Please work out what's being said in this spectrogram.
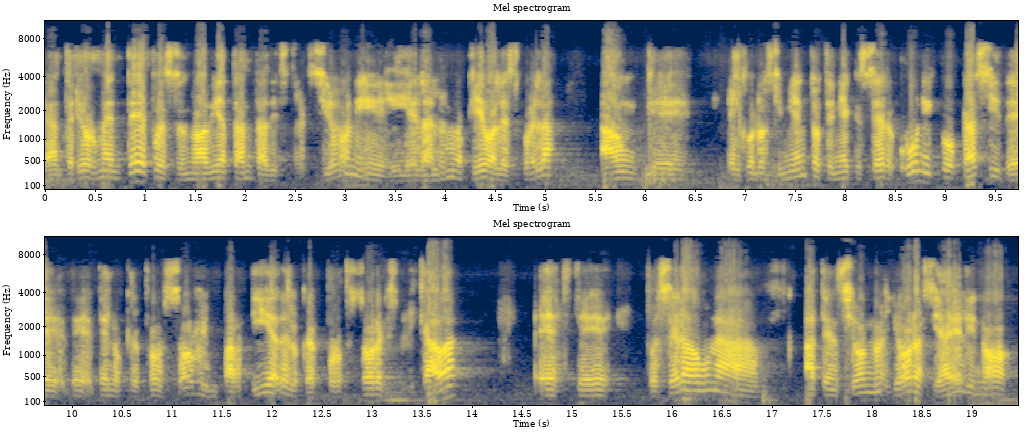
Anteriormente pues no había tanta distracción y el alumno que iba a la escuela aunque el conocimiento tenía que ser único casi de, lo que el profesor impartía, de lo que el profesor explicaba, este, pues era una atención mayor hacia él y no,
